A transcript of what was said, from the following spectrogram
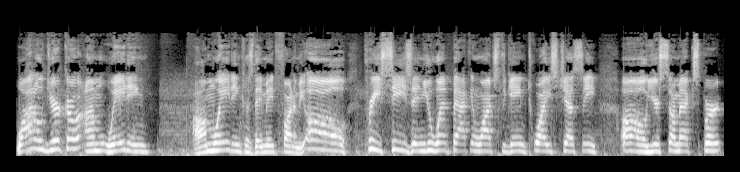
Waddle and Yurko, I'm waiting. I'm waiting because they made fun of me. Oh, preseason, you went back and watched the game twice, Jesse. Oh, you're some expert.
